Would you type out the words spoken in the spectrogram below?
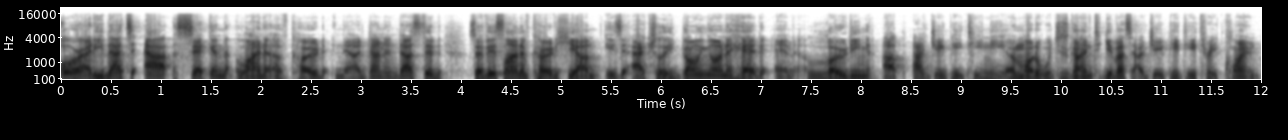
Alrighty, that's our second line of code now done and dusted. So this line of code here is actually going on ahead and loading up our GPT Neo model, which is going to give us our GPT-3 clone.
